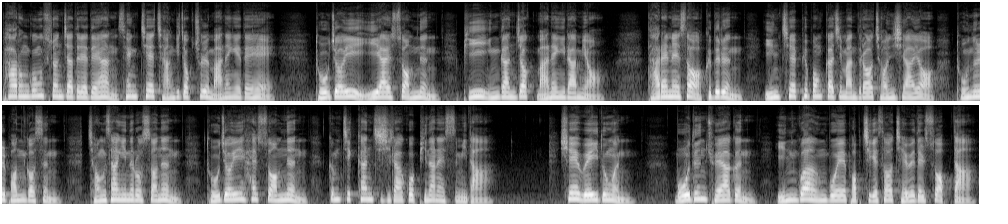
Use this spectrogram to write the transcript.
파룬궁 수련자들에 대한 생체 장기 적출 만행에 대해 도저히 이해할 수 없는 비인간적 만행이라며 다렌에서 그들은 인체 표본까지 만들어 전시하여 돈을 번 것은 정상인으로서는 도저히 할 수 없는 끔찍한 짓이라고 비난했습니다. 셰 웨이동은 모든 죄악은 인과응보의 법칙에서 제외될 수 없다.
